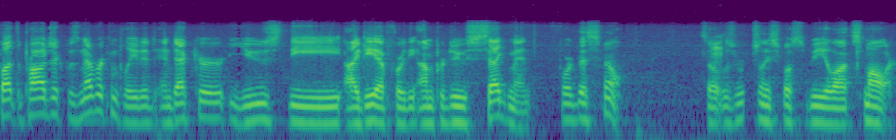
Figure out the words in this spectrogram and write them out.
But the project was never completed, and Dekker used the idea for the unproduced segment for this film. So it hmm. was originally supposed to be a lot smaller.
